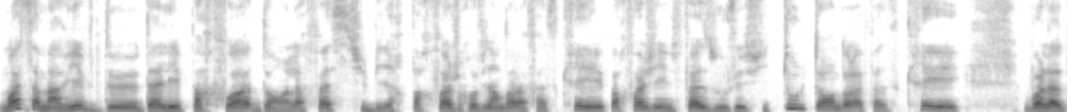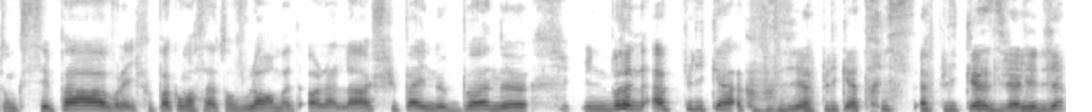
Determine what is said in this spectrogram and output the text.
Moi, ça m'arrive d'aller parfois dans la phase subir, parfois je reviens dans la phase créer, parfois j'ai une phase où je suis tout le temps dans la phase créer. Voilà, donc c'est pas, voilà, il faut pas commencer à t'en vouloir en mode oh là là, je suis pas une bonne, euh, une bonne applica, comment on dit, applicatrice, applicasse, j'allais dire,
